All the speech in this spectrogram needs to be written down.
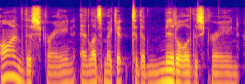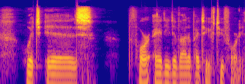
on the screen and let's make it to the middle of the screen, which is 480 divided by 2, 240.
